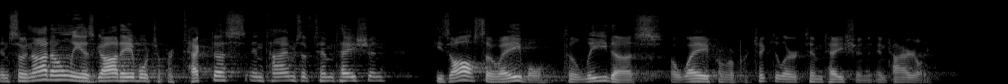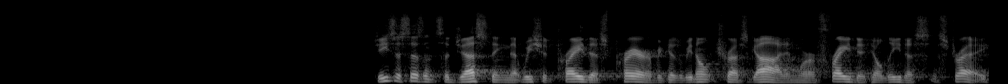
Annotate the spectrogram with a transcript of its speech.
And so, not only is God able to protect us in times of temptation, He's also able to lead us away from a particular temptation entirely. Jesus isn't suggesting that we should pray this prayer because we don't trust God and we're afraid that He'll lead us astray.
